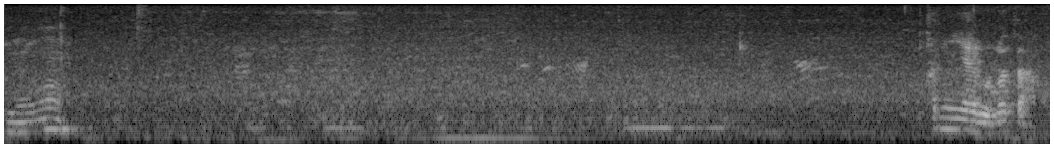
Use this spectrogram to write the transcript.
อืมขั้นใหญ่หลุดแล้วจ้ะ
